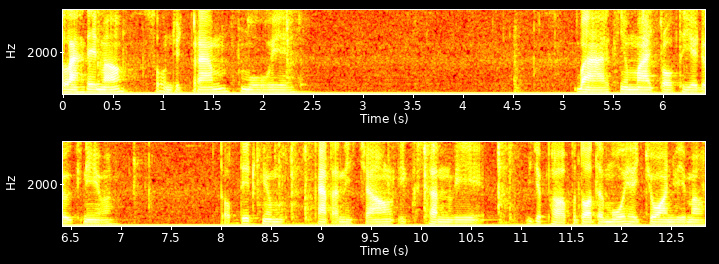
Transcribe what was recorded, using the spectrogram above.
កន្លះទៀតមក0.5 move វាបាទខ្ញុំ match property ឲ្យដូចគ្នាមកតបទៀតខ្ញុំកាត់អានេះចោល extend វាវាจะប្រើបន្តទៅមួយហើយជាន់វាមក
